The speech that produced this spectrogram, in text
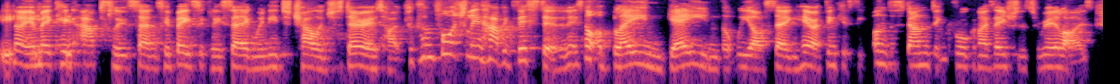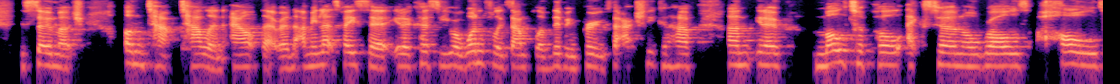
No, you're making absolute sense. You're basically saying we need to challenge stereotypes because unfortunately they have existed, and it's not a blame game that we are saying here. I think it's the understanding for organisations to realise there's so much untapped talent out there. And I mean, let's face it, you know, Kirsty, you're a wonderful example of living proof that actually can have, um, you know, multiple external roles, hold,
